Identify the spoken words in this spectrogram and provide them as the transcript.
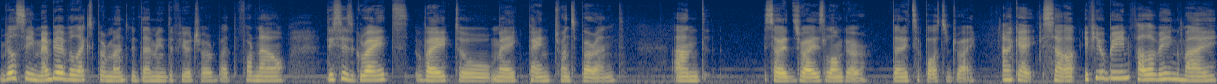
We'll see, maybe I will experiment with them in the future, but for now, this is great way to make paint transparent and so it dries longer than it's supposed to dry. Okay, so if you've been following my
